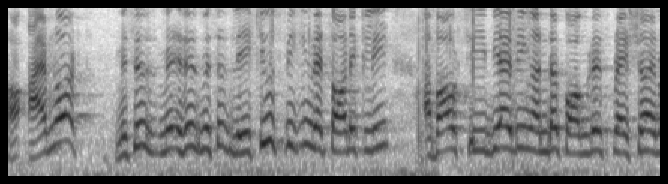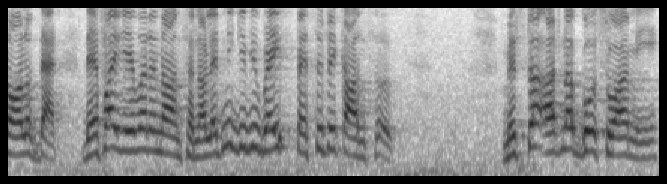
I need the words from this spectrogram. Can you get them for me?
Uh, I'm not. Mrs. It is Mrs. Lekhi speaking rhetorically about CBI being under Congress pressure and all of that. Therefore, I gave her an answer. Now, let me give you very specific answers. Mr. Arnab Goswami,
